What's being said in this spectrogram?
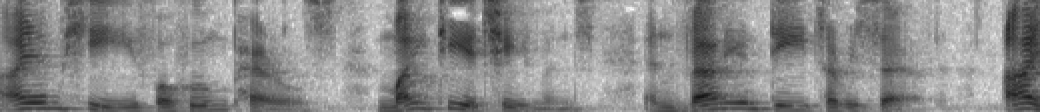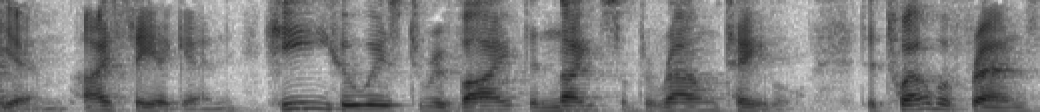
I am he for whom perils, mighty achievements, and valiant deeds are reserved. I am, I say again, he who is to revive the knights of the round table, the twelve of France,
